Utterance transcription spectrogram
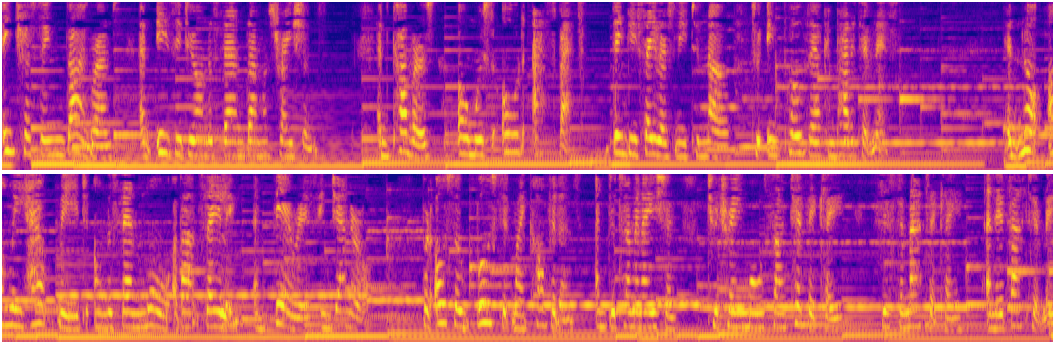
interesting diagrams and easy to understand demonstrations, and covers almost all aspects dinghy sailors need to know to improve their competitiveness. It not only helped me to understand more about sailing and theories in general, but also boosted my confidence and determination to train more scientifically, systematically, and effectively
